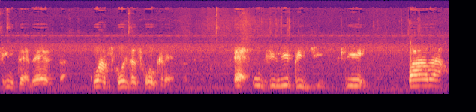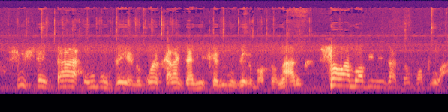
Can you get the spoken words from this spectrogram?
se interessa com as coisas concretas. É, o Felipe diz que para sustentar um governo com as características do governo Bolsonaro, só a mobilização popular.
